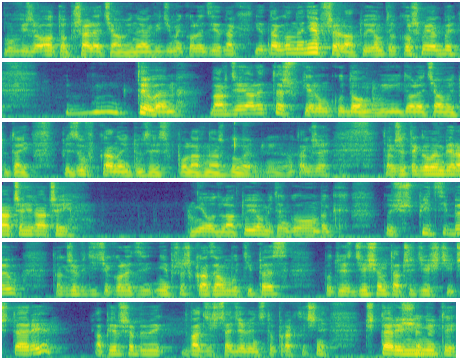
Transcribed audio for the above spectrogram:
mówi, że o to przeleciały. No jak widzimy koledzy, jednak, jednak one nie przelatują, tylko szły jakby tyłem bardziej, ale też w kierunku domu i doleciały tutaj pyzówka, no i tu jest w polach nasz gołębnik. No, także, także te gołębie raczej, raczej nie odlatują i ten gołąbek dość w szpicy był, także widzicie koledzy, nie przeszkadzał mu tipes, bo tu jest 10.34, a pierwsze były 29, to praktycznie 4 Siedem. minuty,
